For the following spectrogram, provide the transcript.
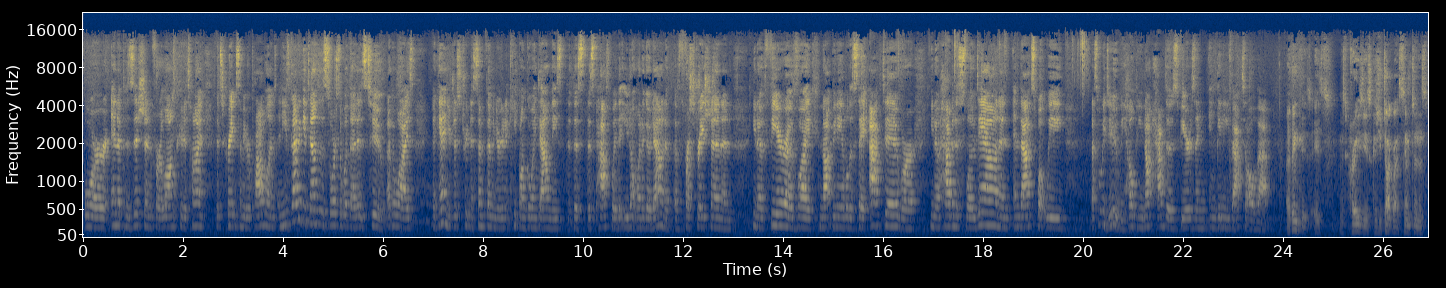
or in a position for a long period of time that's creating some of your problems. And you've got to get down to the source of what that is too. Otherwise, again, you're just treating a symptom, and you're going to keep on going down these this this pathway that you don't want to go down of, of frustration and you know fear of like not being able to stay active or you know having to slow down and and that's what we that's what we do. We help you not have those fears and, and getting you back to all of that. I think it's it's it's crazy is because you talk about symptoms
